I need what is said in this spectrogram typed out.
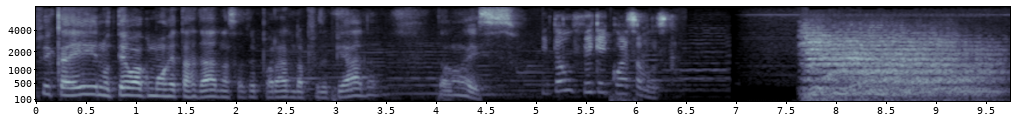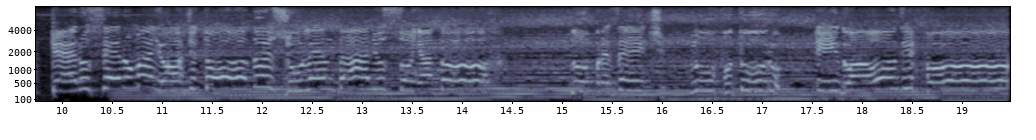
fica aí no teu Agumon retardado nessa temporada, não dá pra fazer piada. Então é isso. Então fiquem com essa música. Quero ser o maior de todos, o lendário sonhador. No presente, no futuro, indo aonde for.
